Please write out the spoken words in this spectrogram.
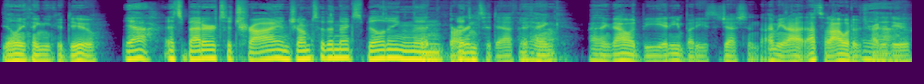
the only thing you could do. Yeah, it's better to try and jump to the next building than burn it- to death. I yeah. think. I think that would be anybody's suggestion. I mean, I, that's what I would have tried Yeah. to do.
